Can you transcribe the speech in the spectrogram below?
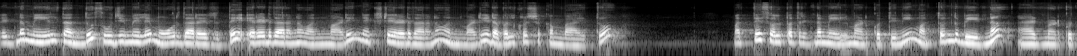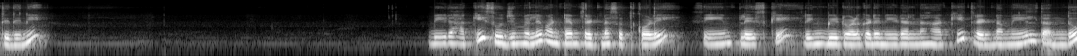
ಥ್ರೆಡ್ನ ಮೇಲೆ ತಂದು ಸೂಜಿ ಮೇಲೆ ಮೂರು ದಾರ ಇರುತ್ತೆ. ಎರಡು ದಾರನ ಒಂದು ಮಾಡಿ ನೆಕ್ಸ್ಟ್ ಎರಡು ದಾರನ ಒಂದು ಮಾಡಿ ಡಬಲ್ ಕ್ರೋಶ ಕಂಬ ಆಯಿತು. ಮತ್ತೆ ಸ್ವಲ್ಪ ಥ್ರೆಡ್ನ ಮೇಲ್ ಮಾಡ್ಕೊತೀನಿ. ಮತ್ತೊಂದು ಬೀಡನ್ನ ಆ್ಯಡ್ ಮಾಡ್ಕೋತಿದ್ದೀನಿ ಬೀಡ್ ಹಾಕಿ ಸೂಜಿ ಮೇಲೆ ಒನ್ ಟೈಮ್ ಥ್ರೆಡ್ನ ಸುತ್ಕೊಳ್ಳಿ. ಸೇಮ್ ಪ್ಲೇಸ್ಗೆ ರಿಂಗ್ ಬೀಡ್ ಒಳಗಡೆ ನೀಡಲ್ನ ಹಾಕಿ ಥ್ರೆಡ್ನ ಮೇಲೆ ತಂದು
